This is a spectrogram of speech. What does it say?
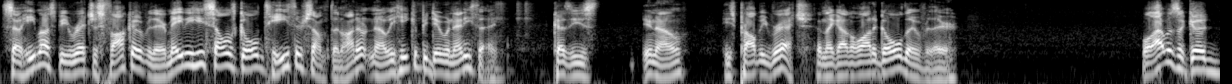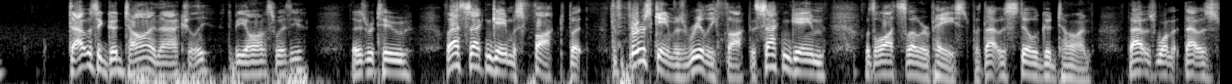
So he must be rich as fuck over there. Maybe he sells gold teeth or something. I don't know. He could be doing anything. Because he's, you know, he's probably rich. And they got a lot of gold over there. Well, that was a good... That was a good time, actually, to be honest with you. Those were two... last second game was fucked, but the first game was really fucked. The second game was a lot slower paced, but that was still a good time. That was one... That was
